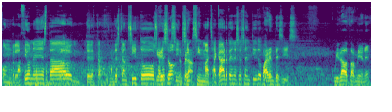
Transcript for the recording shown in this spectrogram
con relaciones, tal, te descansas un descansito, Que ¿sabes? eso- sin, sin- sin machacarte en ese sentido. pero Paréntesis. Cuidado también, ¿eh?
